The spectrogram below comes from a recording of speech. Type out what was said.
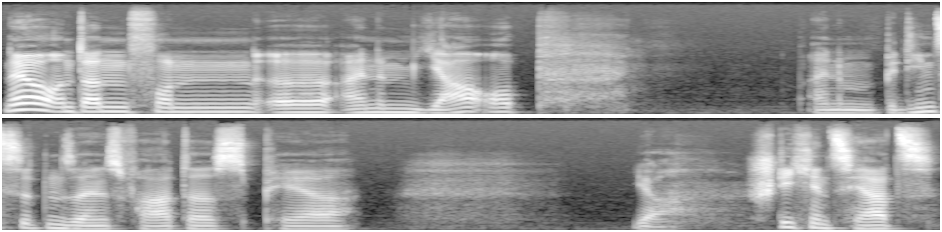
Naja, und dann von äh, einem Jaob, einem Bediensteten seines Vaters, per ja, Stich ins Herz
